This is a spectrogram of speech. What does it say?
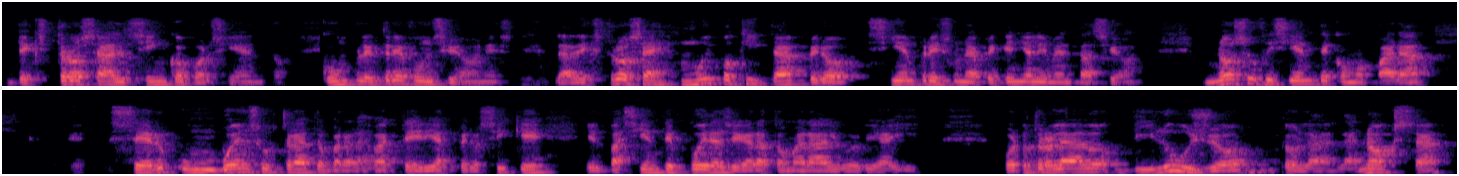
dextrosa al 5%. Cumple tres funciones. La dextrosa es muy poquita, pero siempre es una pequeña alimentación, no suficiente como para ser un buen sustrato para las bacterias, pero sí que el paciente pueda llegar a tomar algo de ahí. Por otro lado, diluyo la, la noxa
